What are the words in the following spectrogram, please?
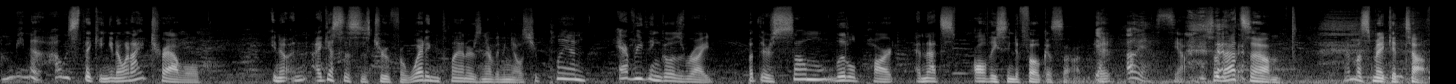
Amina, I was thinking, you know, when I travel, you know, and I guess this is true for wedding planners and everything else, you plan, everything goes right, but there's some little part, and that's all they seem to focus on. Yeah. It, oh yes. Yeah. So that's um, that must make it tough.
